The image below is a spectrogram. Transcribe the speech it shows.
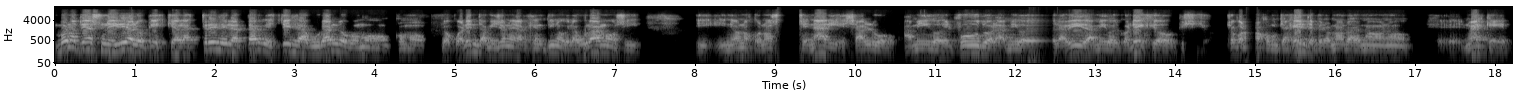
vos no te das una idea de lo que es que a las 3 de la tarde estés laburando como, como los 40 millones de argentinos que laburamos y, y, no nos conoce nadie, salvo amigos del fútbol, amigos de la vida, amigos del colegio, qué sé yo. Yo conozco mucha gente, pero no, no, no, eh, no es que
